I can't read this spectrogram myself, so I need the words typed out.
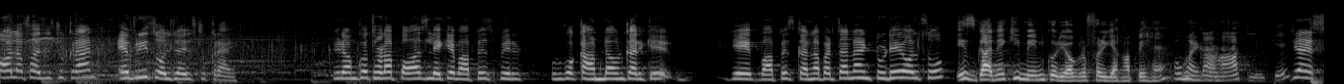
all of us to cry every soldier is to cry फिर हमको थोड़ा पॉज लेके वापस फिर उनको काम डाउन करके ये वापस करना पड़ता ना एंड टुडे आल्सो इस गाने की मेन कोरियोग्राफर यहाँ पे हैं Oh उनका हाथ लेके यस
